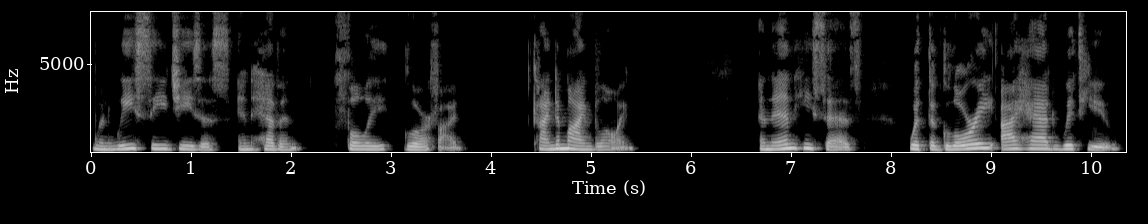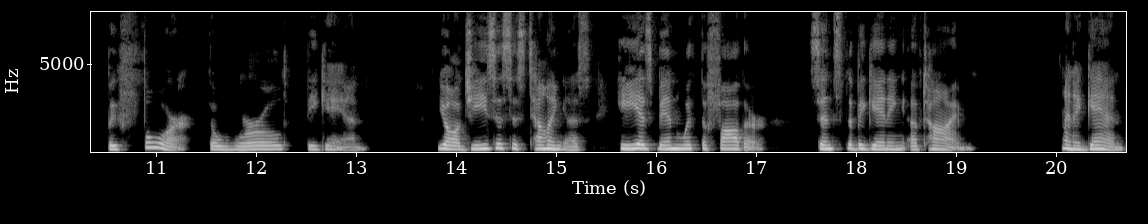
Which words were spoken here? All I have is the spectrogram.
when we see Jesus in heaven fully glorified. Kind of mind blowing. And then he says, With the glory I had with you before the world began. Y'all, Jesus is telling us he has been with the Father since the beginning of time. And again,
